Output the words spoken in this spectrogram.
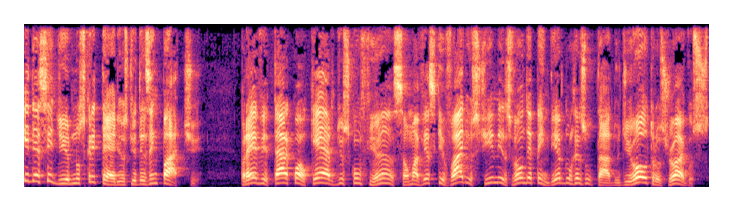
e decidir nos critérios de desempate. Para evitar qualquer desconfiança, uma vez que vários times vão depender do resultado de outros jogos,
